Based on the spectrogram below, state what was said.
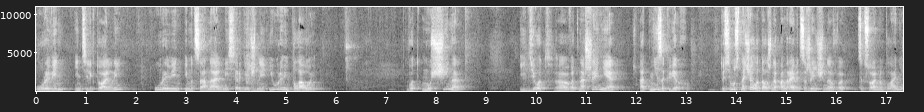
Уровень интеллектуальный, уровень эмоциональный, сердечный и уровень половой. Вот мужчина идет э, в отношения от низа к верху. То есть ему сначала должна понравиться женщина в сексуальном плане.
